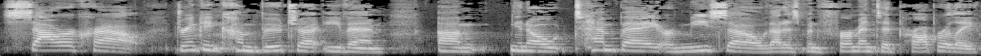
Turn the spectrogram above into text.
sauerkraut, drinking kombucha even, um, you know, tempeh or miso that has been fermented properly.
